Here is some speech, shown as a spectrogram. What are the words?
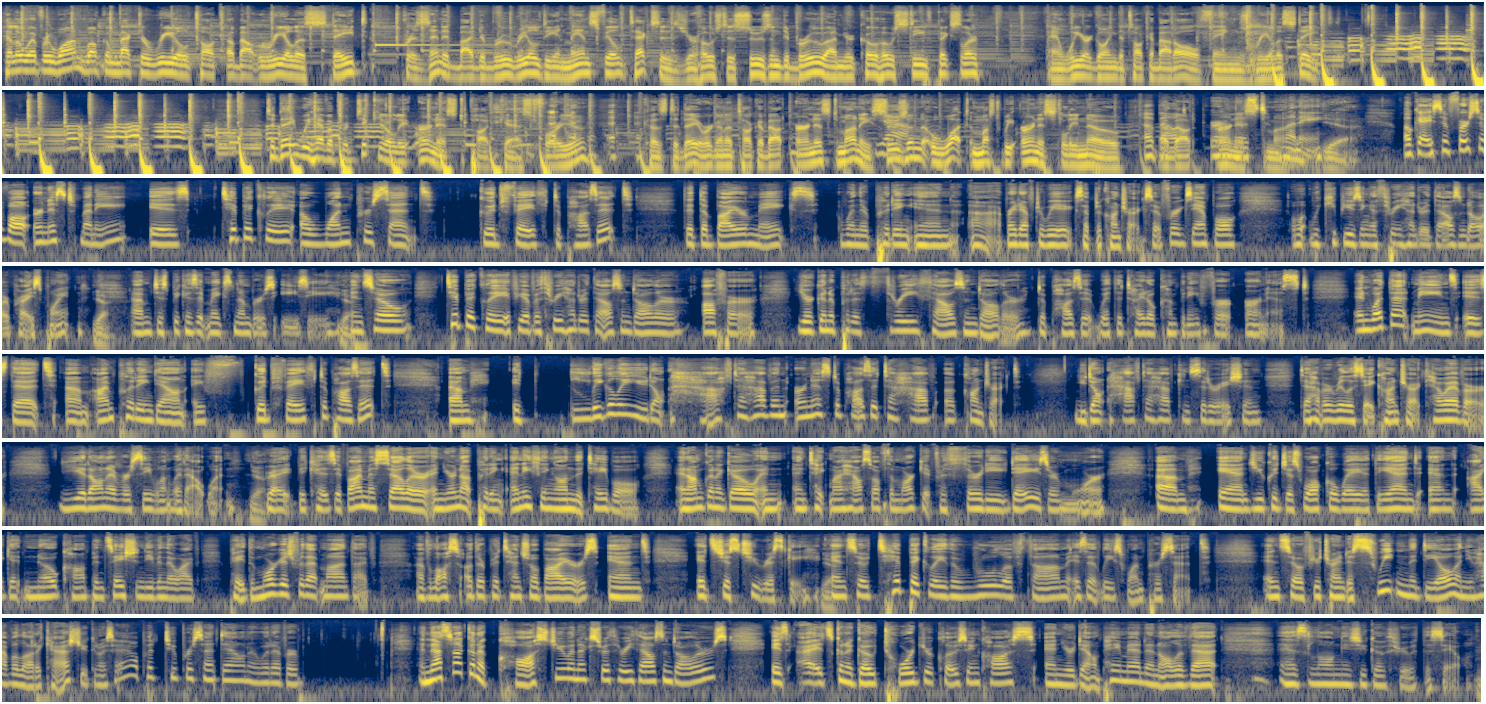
Hello, everyone. Welcome back to Real Talk About Real Estate, presented by DeBrew Realty in Mansfield, Texas. Your host is Susan DeBrew. I'm your co host, Steve Pixler, and we are going to talk about all things real estate. Today, we have a particularly earnest podcast for you because today we're going to talk about earnest money. Yeah. Susan, what must we earnestly know About earnest money. Yeah. Okay, so first of all, earnest money is typically a 1% good faith deposit that the buyer makes when they're putting in uh, right after we accept a contract. So, for example, we keep using a $300,000 price point Yeah. um, just because it makes numbers easy. Yeah. And so typically, if you have a $300,000 offer, you're going to put a $3,000 deposit with the title company for earnest. And what that means is that um, I'm putting down a f- good faith deposit. Um, legally you don't have to have an earnest deposit to have a contract. You don't have to have consideration to have a real estate contract. However, you don't ever see one without one, Yeah. right? Because if I'm a seller and you're not putting anything on the table, and I'm going to go and, and take my house off the market for 30 days or more, um, and you could just walk away at the end, and I get no compensation, even though I've paid the mortgage for that month, I've I've lost other potential buyers, and it's just too risky. Yeah. And so typically the rule of thumb is at least 1%. And so if you're trying to sweeten the deal and you have a lot of cash, you can always say, I'll put 2% down or whatever. And that's not going to cost you an extra $3,000. It's, uh, it's going to go toward your closing costs and your down payment and all of that as long as you go through with the sale.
